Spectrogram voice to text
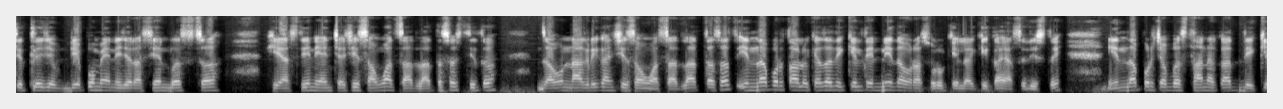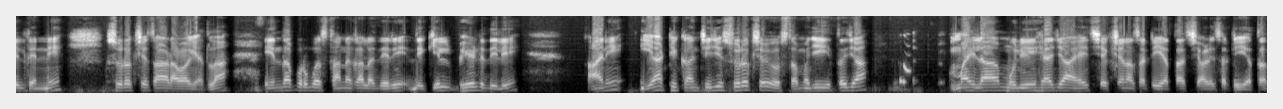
तिथले जे डेपो मॅनेजर असेल बसचं हे असतील यांच्याशी संवाद साधला. तसंच तिथं जाऊन नागरिकांशी संवाद साधला. तसंच इंदापूर तालुक्याचा देखील त्यांनी दौरा सुरू केला की काय असं दिसतंय. इंदापूरच्या बस स्थानकात देखील त्यांनी सुरक्षेचा आढावा घेतला. इंदापूर बस स्थानकाला देखील भेट दिली. आणि या ठिकाणची जी सुरक्षा व्यवस्था म्हणजे इथं ज्या महिला मुली ह्या ज्या आहेत शिक्षणासाठी येतात शाळेसाठी येतात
